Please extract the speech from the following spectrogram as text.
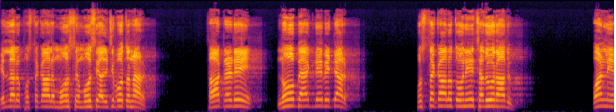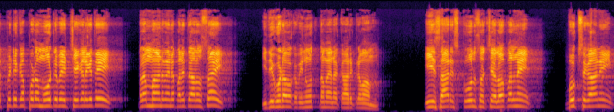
పిల్లలు పుస్తకాలు మోసి మోసి అలసిపోతున్నారు సాటర్డే నో బ్యాక్ డే పెట్టారు. పుస్తకాలతోనే చదువు రాదు. వాళ్ళని ఎప్పటికప్పుడు మోటివేట్ చేయగలిగితే బ్రహ్మాండమైన ఫలితాలు వస్తాయి. ఇది కూడా ఒక వినూత్నమైన కార్యక్రమం. ఈసారి స్కూల్స్ వచ్చే లోపలనే బుక్స్ కానీ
